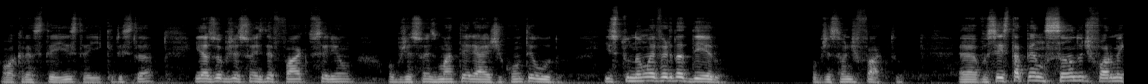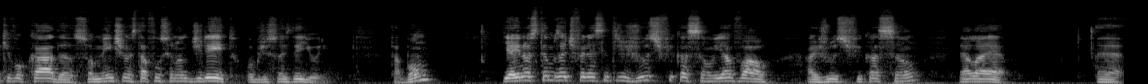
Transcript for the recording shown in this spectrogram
ou à crença teísta e cristã, e as objeções de facto seriam objeções materiais de conteúdo. Isto não é verdadeiro. Objeção de facto. É, você está pensando de forma equivocada, sua mente não está funcionando direito. Objeções de Yuri tá bom? E aí nós temos a diferença entre justificação e aval. A justificação, ela é, é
